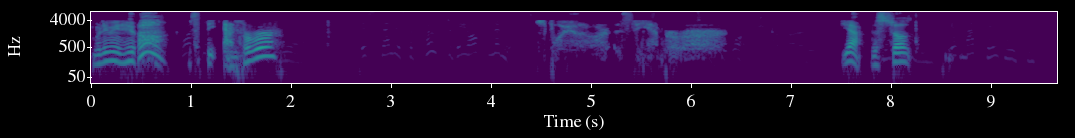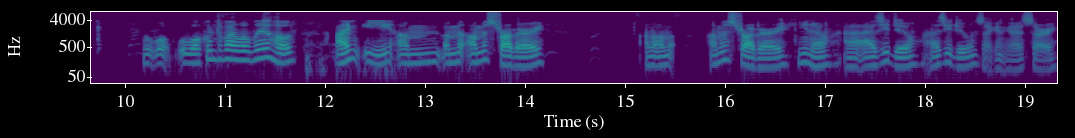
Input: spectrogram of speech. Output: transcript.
What? Do you mean who? is it the Emperor? Spoiler alert, it's the Emperor. Yeah, this spell. Well, well, welcome to my lovely home. I'm E. I'm I'm I'm a strawberry. I'm I'm I'm a strawberry. You know, uh, as you do, as you do. One second, guys. Sorry.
